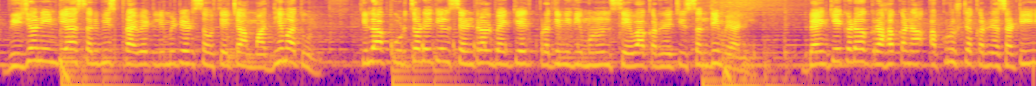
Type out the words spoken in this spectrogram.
vision India service private limited संस्थेच्या माध्यमातून तिला कुडचड येथील सेंट्रल बँकेत प्रतिनिधी म्हणून सेवा करण्याची संधी मिळाली. बँकेकडं ग्राहकांना आकृष्ट करण्यासाठी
